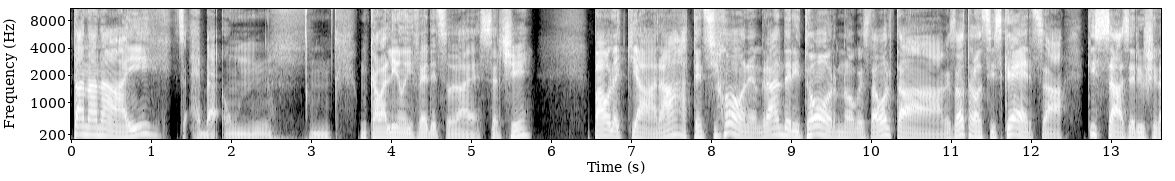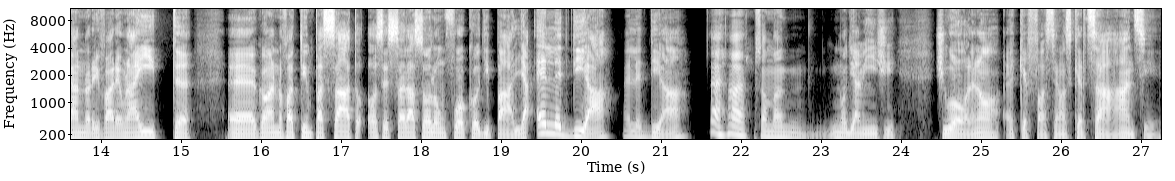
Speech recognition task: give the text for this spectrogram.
Tananai, eh beh, un, un, un cavallino di Fedez doveva esserci. Paola e Chiara, attenzione, un grande ritorno, questa volta, questa volta non si scherza, chissà se riusciranno a rifare una hit eh, come hanno fatto in passato o se sarà solo un fuoco di paglia. LDA, LDA, eh, eh, insomma, uno di amici ci vuole, no? E che fa, stiamo a scherzare, anzi,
